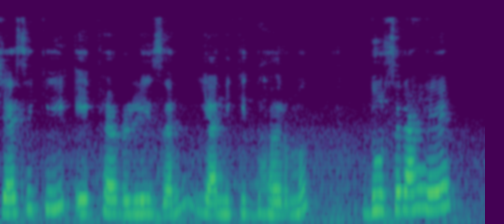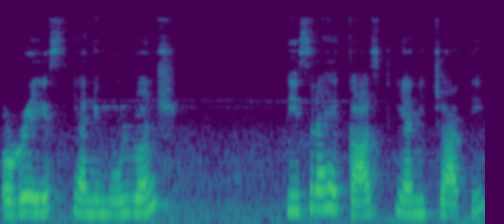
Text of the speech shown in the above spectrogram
जैसे कि एक है रिलीजन यानी कि धर्म। दूसरा है रेस यानी मूल वंश तीसरा है कास्ट यानी जाति।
